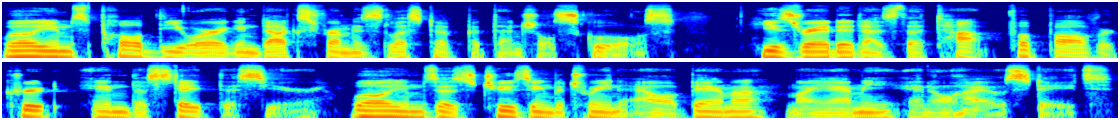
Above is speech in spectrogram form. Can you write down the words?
Williams pulled the Oregon Ducks from his list of potential schools. He's rated as the top football recruit in the state this year. Williams is choosing between Alabama, Miami, and Ohio State.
